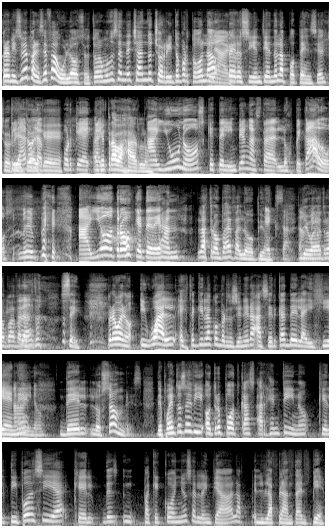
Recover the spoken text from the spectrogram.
Pero a mí eso me parece fabuloso. Todo el mundo se anda echando chorrito por todos lados, Claro. pero sí entiendo la potencia del chorrito. Claro, hay, la- que, porque hay, hay que trabajarlo. Hay unos que te limpian hasta los pecados. hay otros que te dejan Las trompas de falopio. Exactamente. Llegó la trompa de falopio. Sí. Pero bueno, igual, este aquí la conversación era acerca de la higiene Ay, no. de los hombres. Después entonces vi otro podcast argentino que el tipo decía que él, ¿para qué coño se limpiaba la, la planta del pie?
